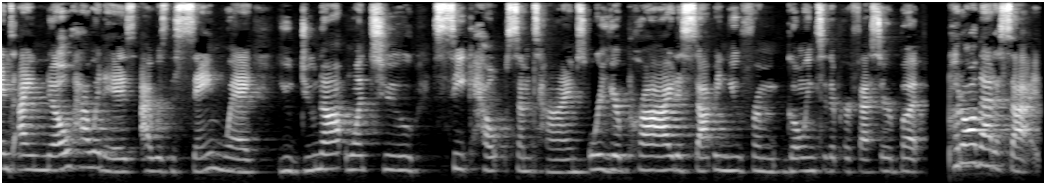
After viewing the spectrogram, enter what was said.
And I know how it is. I was the same way. You do not want to seek help sometimes, or your pride is stopping you from going to the professor. But put all that aside.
